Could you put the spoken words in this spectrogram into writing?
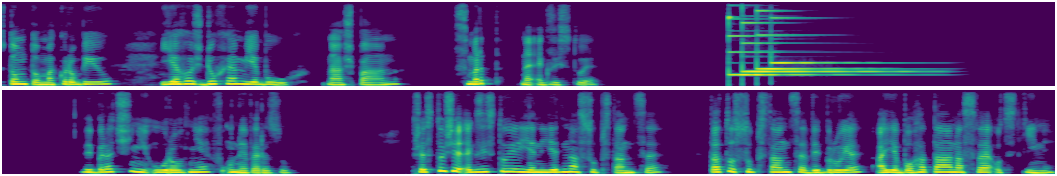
v tomto makrobiu, jehož duchem je Bůh, náš pán. Smrt neexistuje. Vibrační úrovně v univerzu. Přestože existuje jen jedna substance, tato substance vibruje a je bohatá na své odstíny,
